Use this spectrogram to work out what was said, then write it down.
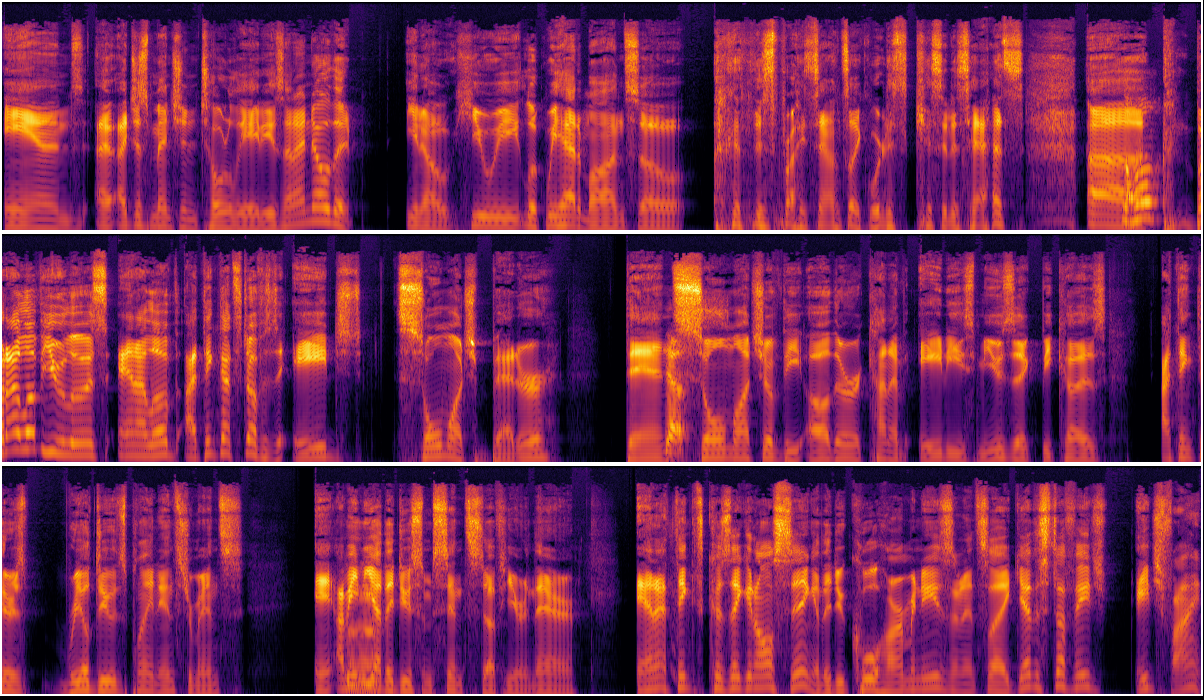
and I, I just mentioned totally 80s, and I know that you know Huey. Look, we had him on, so this probably sounds like we're just kissing his ass. Uh, uh-huh. But I love you, Lewis, and I love. I think that stuff has aged so much better than so much of the other kind of 80s music because I think there's real dudes playing instruments and, I mean, mm-hmm. yeah, they do some synth stuff here and there, and I think it's because they can all sing and they do cool harmonies, and it's like, yeah, the stuff age age fine.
